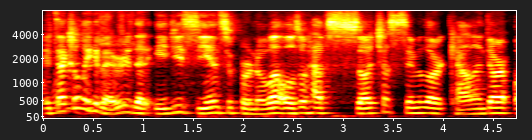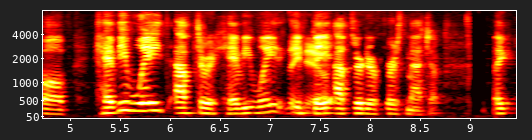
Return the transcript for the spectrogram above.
it's actually hilarious that EGC and Supernova also have such a similar calendar of heavyweight after heavyweight they if do. they after their first matchup. Like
